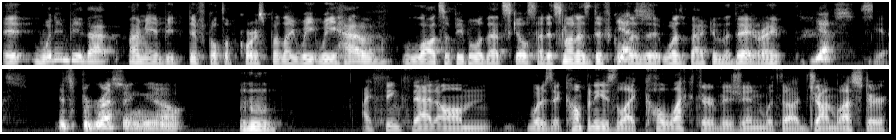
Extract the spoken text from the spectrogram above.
It wouldn't be that. I mean, it'd be difficult, of course, but like we we have lots of people with that skill set. It's not as difficult Yes. as it was back in the day, right? Yes, Yes. it's progressing. You know, hmm I think that um what is it companies like Collector Vision with uh, John Lester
